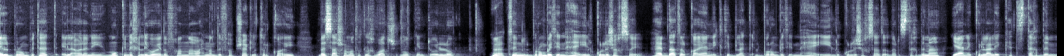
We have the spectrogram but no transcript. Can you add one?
البرومبتات الأولانية. ممكن نخليه هو يضيفها لنا أو إحنا نضيفها بشكل تلقائي بس عشان ما تتلخبطش ممكن تقول له اعطيني ال prompt النهائي لكل شخصية. هيبدأ تلقائيا يكتب لك ال prompt النهائي لكل شخصية تقدر تستخدمها. يعني كل عليك هتستخدم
